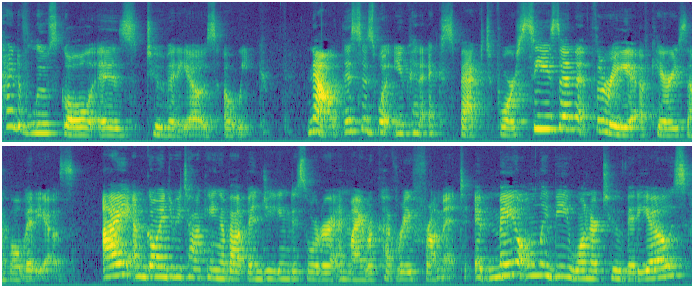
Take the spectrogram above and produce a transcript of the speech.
kind of loose goal is two videos a week. Now, this is what you can expect for season three of Carrie Simple videos. I am going to be talking about binge eating disorder and my recovery from it. It may only be one or two videos,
